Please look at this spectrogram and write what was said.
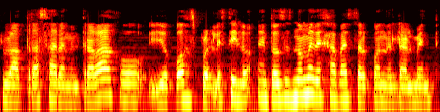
lo atrasara en el trabajo y cosas por el estilo, entonces no me dejaba estar con él realmente.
